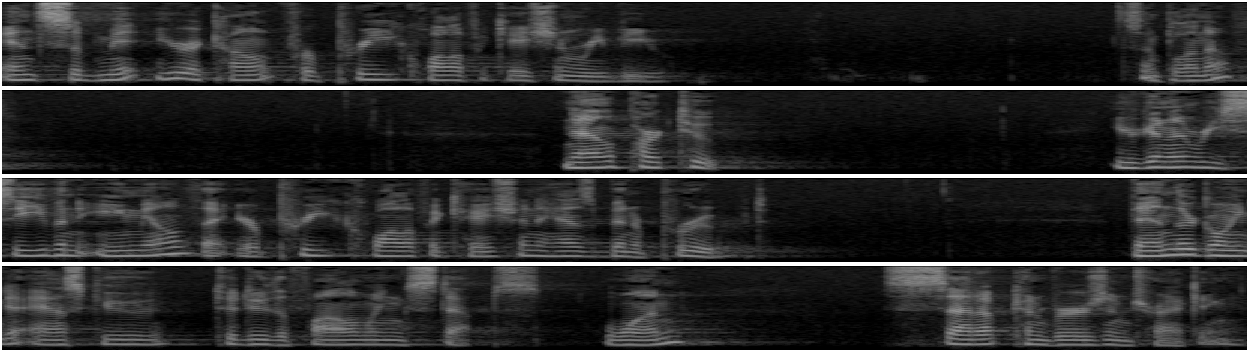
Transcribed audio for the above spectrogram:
And submit your account for pre qualification review. Simple enough. Now, part two. You're going to receive an email that your pre qualification has been approved. Then they're going to ask you to do the following steps one, set up conversion tracking,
